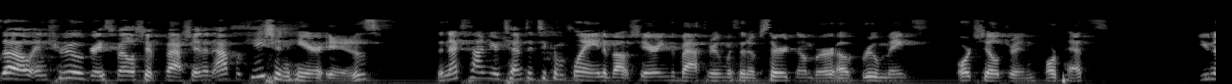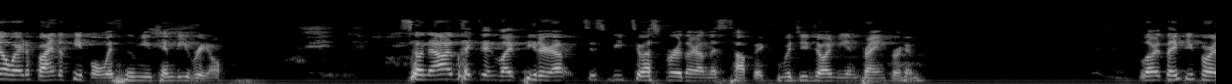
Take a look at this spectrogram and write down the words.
So, in true Grace Fellowship fashion, an application here is the next time you're tempted to complain about sharing the bathroom with an absurd number of roommates or children or pets, you know where to find the people with whom you can be real. So now I'd like to invite Peter up to speak to us further on this topic. Would you join me in praying for him? Lord, thank you for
